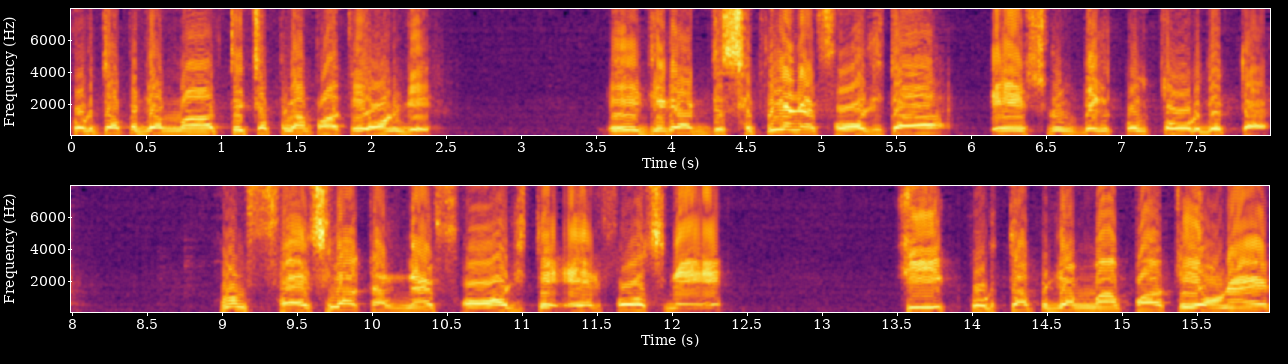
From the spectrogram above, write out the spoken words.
ਕੁੜਤਾ ਪਜਾਮਾ ਤੇ ਚੱਪਲਾਂ ਪਾ ਕੇ ਆਉਣਗੇ। ਇਹ ਜਿਹੜਾ ਡਿਸਪਲਿਨ ਹੈ ਫੌਜ ਦਾ, ਇਸ ਨੂੰ ਬਿਲਕੁਲ ਤੋੜ ਦਿੱਤਾ। ਹੁਣ ਫੈਸਲਾ ਕਰਨਾ ਫੌਜ ਤੇ 에ਅਰ ਫੋਰਸ ਨੇ ਕਿ ਕੁੜਤਾ ਪਜਾਮਾ ਪਾ ਕੇ ਆਉਣਾ ਹੈ,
